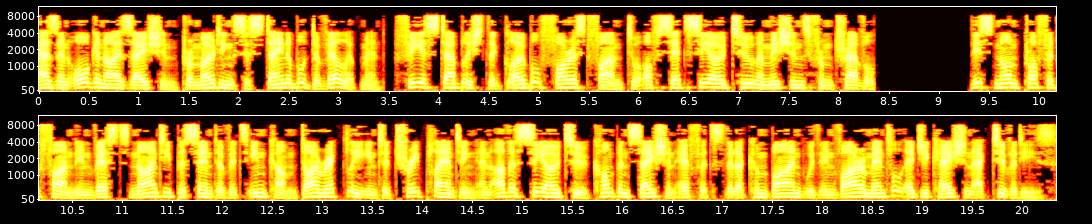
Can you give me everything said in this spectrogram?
As an organization promoting sustainable development, FEE established the Global Forest Fund to offset CO2 emissions from travel. This non-profit fund invests 90% of its income directly into tree planting and other CO2 compensation efforts that are combined with environmental education activities.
